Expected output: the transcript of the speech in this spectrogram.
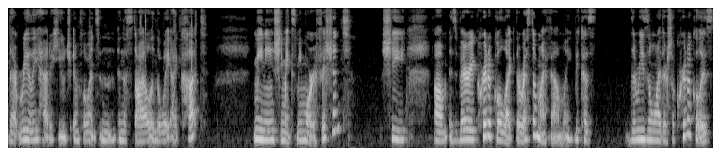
that really had a huge influence in, in the style and the way I cut, meaning she makes me more efficient. She um, is very critical, like the rest of my family, because the reason why they're so critical is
